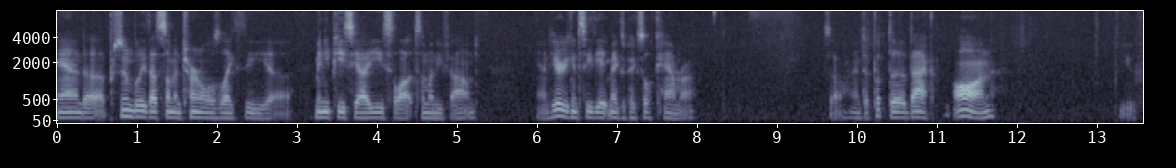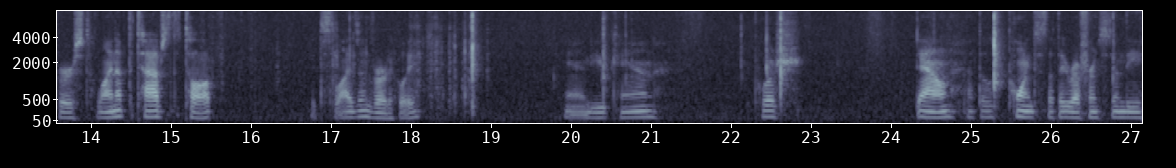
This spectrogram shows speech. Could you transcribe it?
and uh, presumably that's some internals like the uh, mini PCIe slot somebody found. And here you can see the 8 megapixel camera. So, and to put the back on, you first line up the tabs at the top. It slides in vertically. And you can push down at those points that they referenced in the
